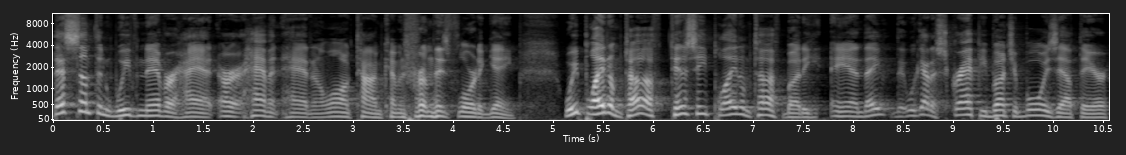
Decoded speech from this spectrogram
that's something we've never had or haven't had in a long time coming from this Florida game. We played them tough. Tennessee played them tough, buddy, and they we got a scrappy bunch of boys out there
